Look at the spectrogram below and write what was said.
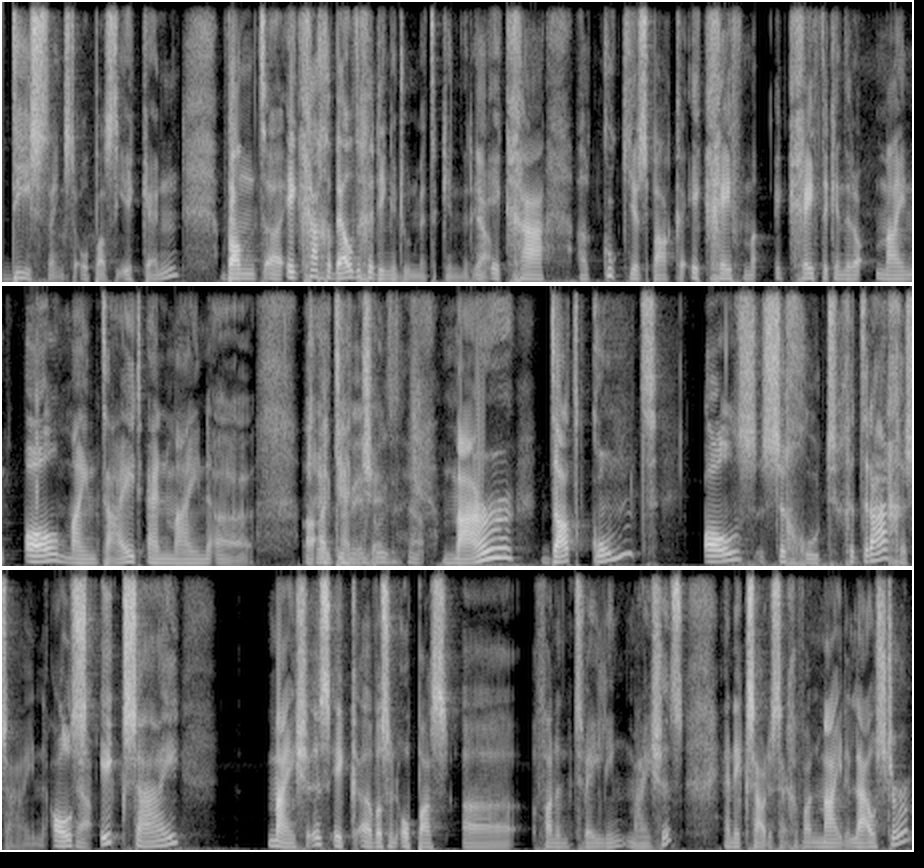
Die strengste oppas die ik ken. Want eh, ik ga geweldige dingen doen met de kinderen. Ik ga eh, koekjes bakken. Ik geef, ik geef de kinderen mijn, al mijn tijd en mijn creatieve attention. input. Ja. Maar dat komt als ze goed gedragen zijn. Als Ja. ik zei, meisjes, ik eh, was een oppas van een tweeling, meisjes. En ik zou dus zeggen van, meiden, luister,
